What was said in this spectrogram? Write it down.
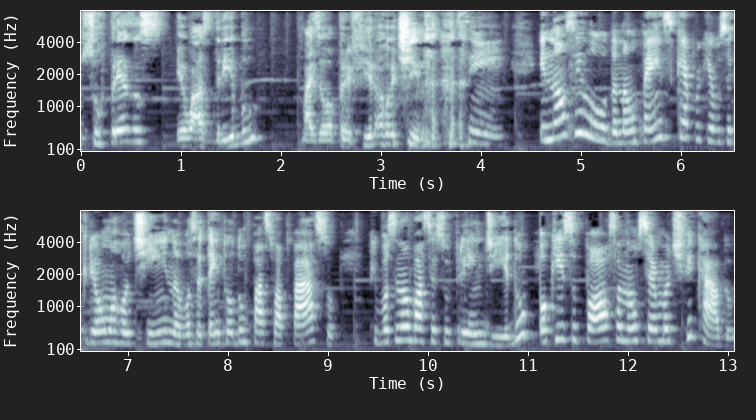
surpresas eu as driblo, mas eu prefiro a rotina. Sim. E não se iluda, não pense que é porque você criou uma rotina, você tem todo um passo a passo, que você não vai ser surpreendido ou que isso possa não ser modificado.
